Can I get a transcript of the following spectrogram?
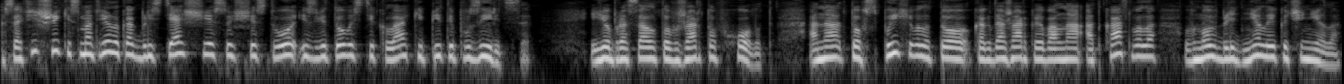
Софи Шики смотрела, как блестящее существо из витого стекла кипит и пузырится. Ее бросало то в жар, то в холод. Она то вспыхивала, то, когда жаркая волна откатывала, вновь бледнела и коченела.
